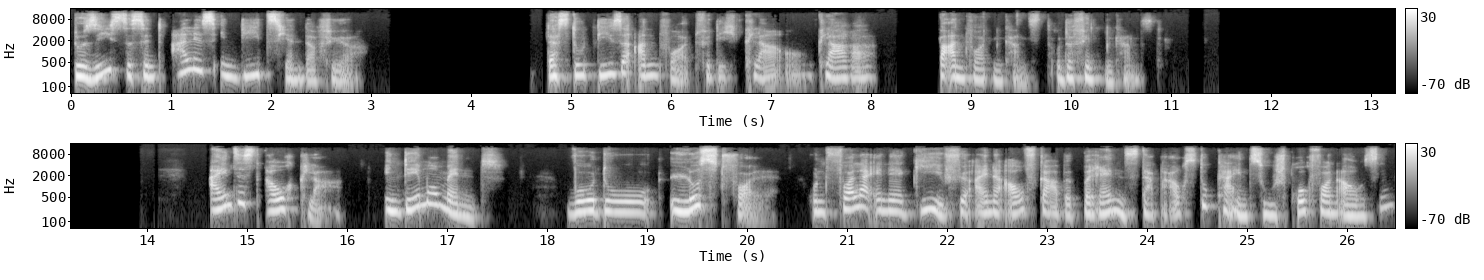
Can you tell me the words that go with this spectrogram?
Du siehst, es sind alles Indizien dafür, dass du diese Antwort für dich klar, klarer beantworten kannst oder finden kannst. Eins ist auch klar, in dem Moment, wo du lustvoll und voller Energie für eine Aufgabe brennst, da brauchst du keinen Zuspruch von außen,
